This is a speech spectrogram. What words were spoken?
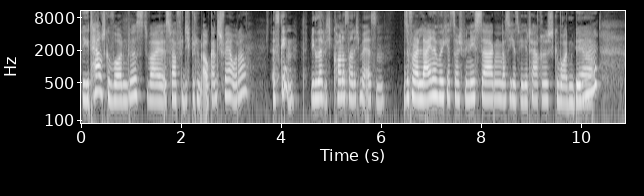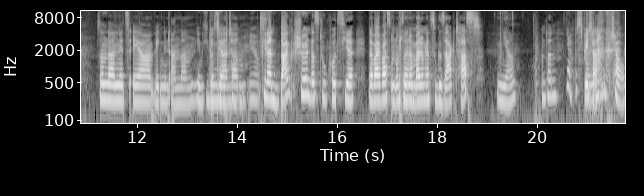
vegetarisch geworden bist, weil es war für dich bestimmt auch ganz schwer, oder? es ging. Wie gesagt, ich konnte es dann nicht mehr essen. Also von alleine würde ich jetzt zum Beispiel nicht sagen, dass ich jetzt vegetarisch geworden bin, Ja. sondern jetzt eher wegen den anderen, die mich Wegen überzeugt haben. Ja. Okay, dann danke schön, dass du kurz hier dabei warst und uns Klar. deine Meinung dazu gesagt hast. Ja. Und dann, ja, bis später. Also, ciao.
